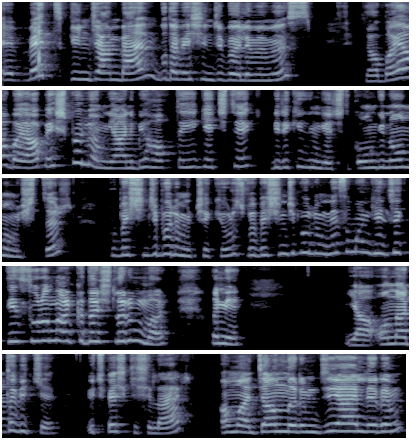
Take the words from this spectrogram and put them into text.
Evet, Güncem ben. Bu da 5. bölümümüz. Ya baya baya 5 bölüm yani bir haftayı geçtik. 1-2 gün geçtik. 10 gün olmamıştır. Bu 5. bölümü çekiyoruz ve 5. bölüm ne zaman gelecek diye soran arkadaşlarım var. Hani ya onlar tabii ki 3-5 kişiler ama canlarım, ciğerlerim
